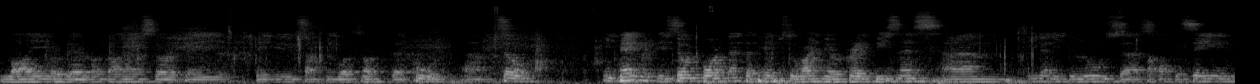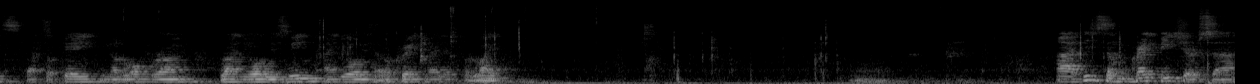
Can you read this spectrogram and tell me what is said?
lie or they're not honest or they they do something what's not uh, cool. Um, so integrity is so important that helps to run your great business. Um, even if you lose uh, some of the sales, that's okay. In the long run, run you always win, and you always have a great value for life. Uh, this is some great pictures. Uh,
